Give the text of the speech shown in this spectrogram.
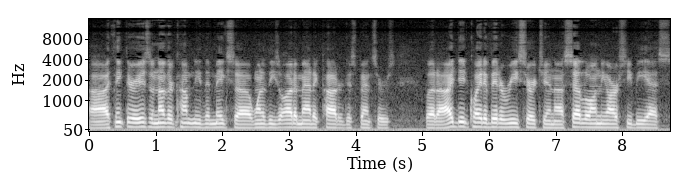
Uh, I think there is another company that makes uh, one of these automatic powder dispensers. But uh, I did quite a bit of research and uh, settled on the RCBS.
